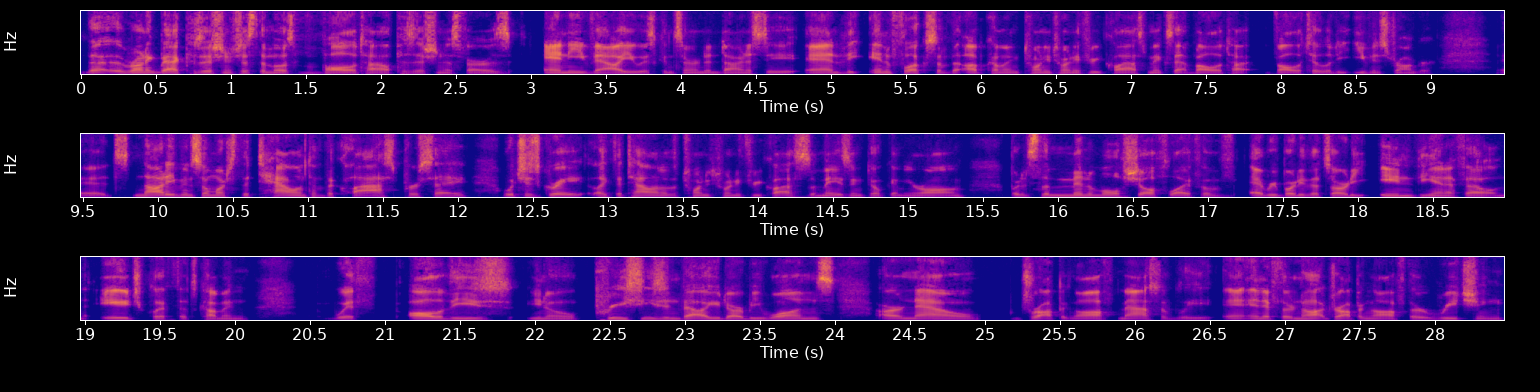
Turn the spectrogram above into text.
the running back position is just the most volatile position as far as any value is concerned in Dynasty. And the influx of the upcoming 2023 class makes that volatility even stronger. It's not even so much the talent of the class per se, which is great. Like the talent of the 2023 class is amazing, don't get me wrong, but it's the minimal shelf life of everybody that's already in the NFL and the age cliff that's coming with all of these, you know, preseason valued RB1s are now dropping off massively. And if they're not dropping off, they're reaching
